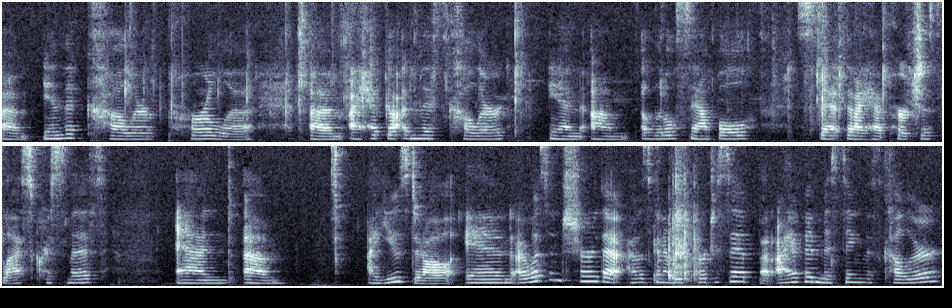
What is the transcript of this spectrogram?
um, in the color Perla. Um, I had gotten this color in um, a little sample set that I had purchased last Christmas and um, I used it all and I wasn't sure that I was going to repurchase it but I have been missing this color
